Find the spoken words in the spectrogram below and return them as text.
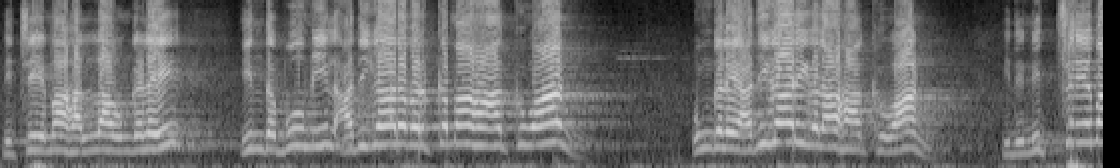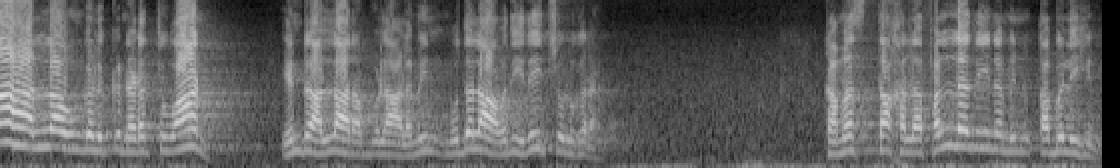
நிச்சயமாக அல்லாஹ் உங்களை இந்த பூமியில் அதிகார வர்க்கமாக ஆக்குவான். உங்களை அதிகாரிகளாக ஆக்குவான். இது நிச்சயமாக அல்லாஹ் உங்களுக்கு நடத்துவான் என்று அல்லாஹ் ரபுல் ஆலமின் முதலாவது இதை சொல்கிறான். கமஸ்தஹலஃபல்லதீன மின்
